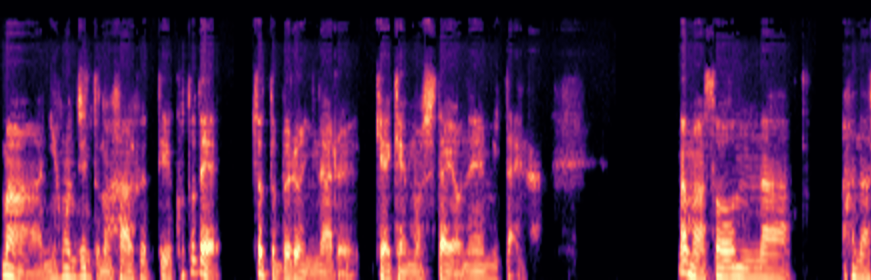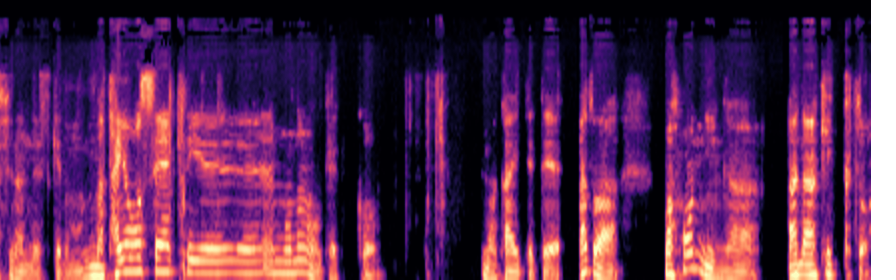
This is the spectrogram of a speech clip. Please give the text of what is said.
まあ、日本人とのハーフっていうことで、ちょっとブルーになる経験もしたよね、みたいな。まあまあ、そんな話なんですけども、まあ、多様性っていうものを結構、まあ書いてて、あとは、まあ本人がアナーキックと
